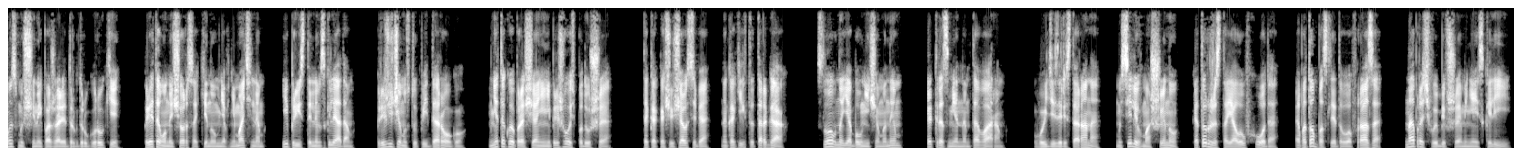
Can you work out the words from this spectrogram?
Мы с мужчиной пожали друг другу руки, при этом он еще раз окинул меня внимательным и пристальным взглядом, прежде чем уступить дорогу. Мне такое прощание не пришлось по душе, так как ощущал себя на каких-то торгах, словно я был ничем иным, как разменным товаром. Выйдя из ресторана, мы сели в машину, которая же стояла у входа, а потом последовала фраза, напрочь выбившая меня из колеи.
